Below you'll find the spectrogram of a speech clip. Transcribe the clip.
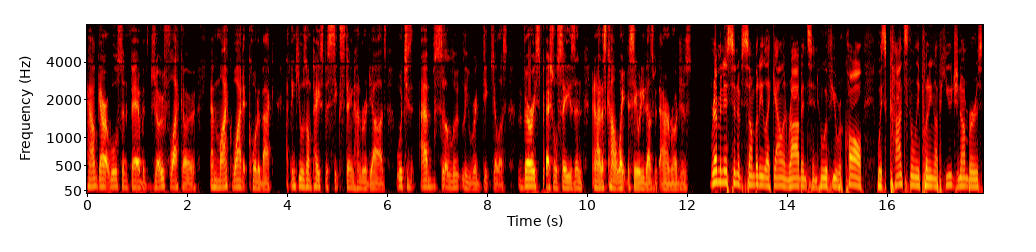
how Garrett Wilson fared with Joe Flacco and Mike White at quarterback, I think he was on pace for 1,600 yards, which is absolutely ridiculous. Very special season, and I just can't wait to see what he does with Aaron Rodgers reminiscent of somebody like Allen Robinson, who, if you recall, was constantly putting up huge numbers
